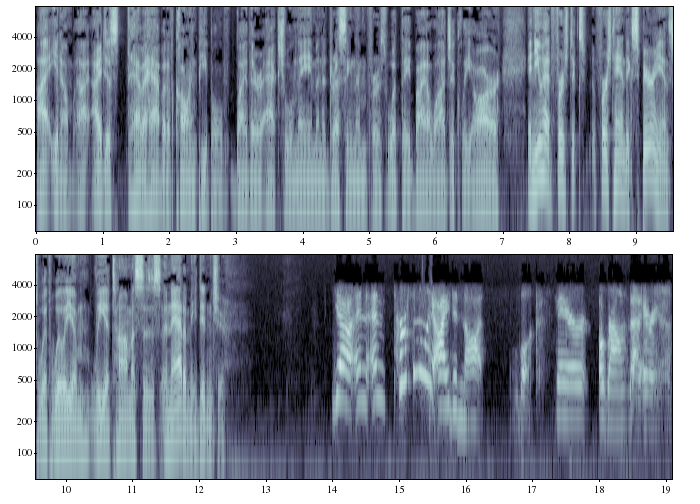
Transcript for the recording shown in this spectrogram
I, you know, I, I, just have a habit of calling people by their actual name and addressing them for what they biologically are. And you had first ex- firsthand experience with William Lia Thomas's anatomy, didn't you? Yeah, and and personally, I did not look there around that area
